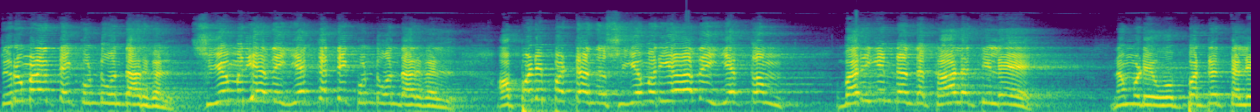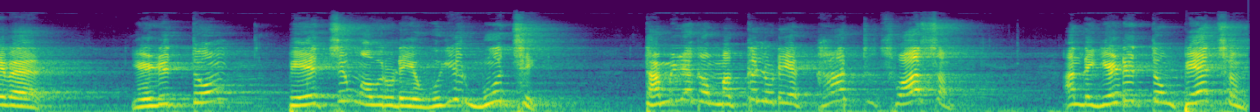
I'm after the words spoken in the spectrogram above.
திருமணத்தை கொண்டு வந்தார்கள். சுயமரியாதை இயக்கத்தை கொண்டு வந்தார்கள். அப்படிப்பட்ட அந்த சுயமரியாதை இயக்கம் வருகின்ற அந்த காலத்திலே நம்முடைய ஒப்பற்ற தலைவர் எழுத்தும் பேச்சும் அவருடைய உயிர் மூச்சு. தமிழக மக்களுடைய காற்று சுவாசம் அந்த எழுத்தும் பேச்சும்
